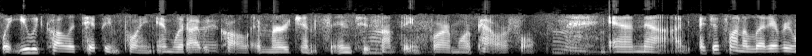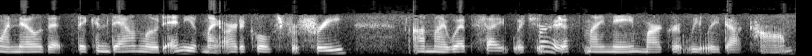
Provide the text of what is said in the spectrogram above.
what you would call a tipping point and what I would call emergence into mm. something far more powerful. Mm. And uh, I just want to let everyone know that they can download any of my articles for free on my website, which is right. just my name, margaretwheatley.com.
